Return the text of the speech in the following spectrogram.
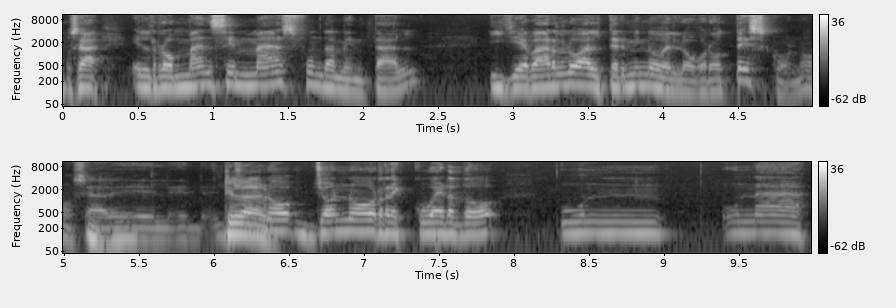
O sea, el romance más fundamental y llevarlo al término de lo grotesco, ¿no? O sea, yo, no, yo no recuerdo un, una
